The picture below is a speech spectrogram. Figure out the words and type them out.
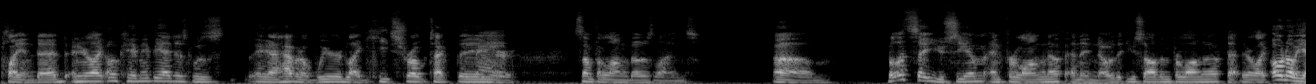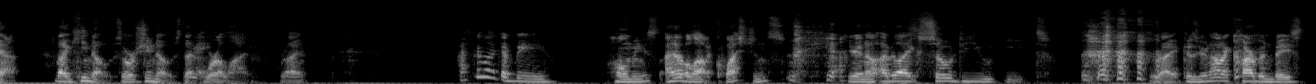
playing dead and you're like okay maybe i just was yeah, having a weird like heat stroke type thing Right. or something along those lines um but let's say you see them and for long enough and they know that you saw them for long enough that they're like oh no yeah like he knows or she knows that Right. we're alive right i feel like i'd be homies i'd have a lot of questions yeah. you know i'd be like so do you eat right because you're not a carbon based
